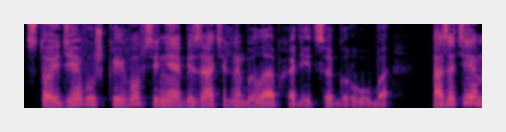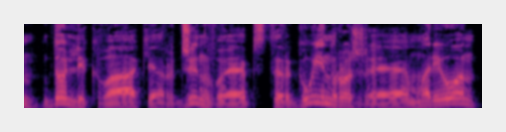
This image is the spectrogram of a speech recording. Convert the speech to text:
С той девушкой вовсе не обязательно было обходиться грубо. А затем Долли Квакер, Джин Вебстер, Гуин Роже, Марион...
